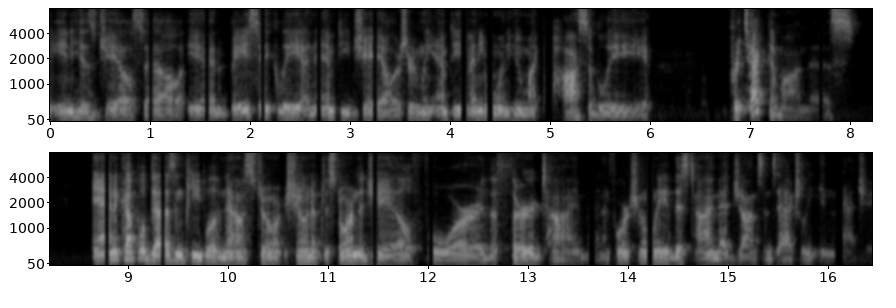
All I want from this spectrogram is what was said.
in his jail cell in basically an empty jail, or certainly empty of anyone who might possibly protect him on this and a couple dozen people have now sto- shown up to storm the jail for the third time. And unfortunately, this time Ed Johnson's actually in that jail.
